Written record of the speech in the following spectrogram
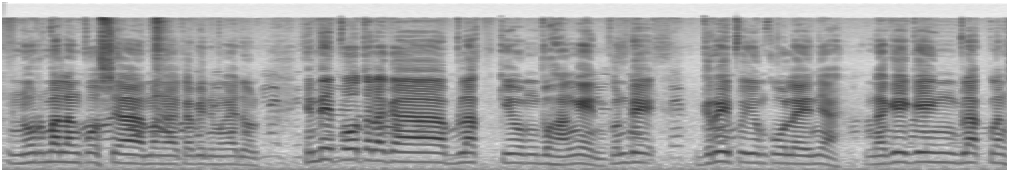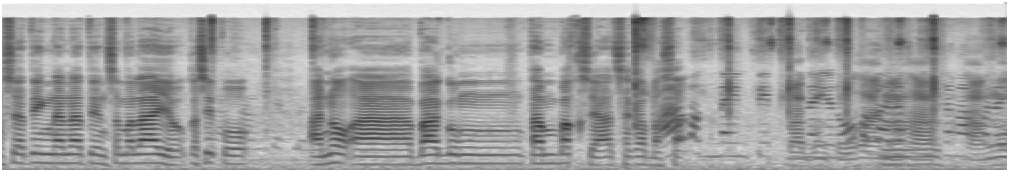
normal lang po siya mga kabin mga idol. Hindi po talaga black yung buhangin, kundi gray po yung kulay niya. Nagiging black lang siya tingnan natin sa malayo kasi po ano, ah, bagong tambak siya at saka basa. Pag 950 na Bagong kuha, oh, no, ha- hango.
